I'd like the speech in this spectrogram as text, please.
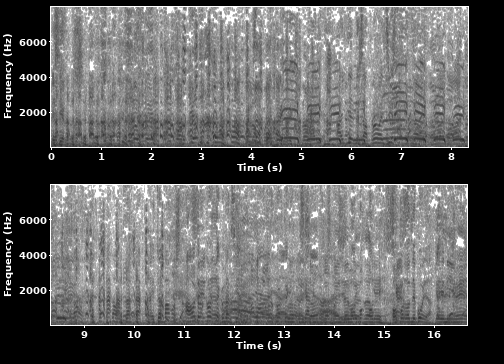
es cierto. Alguien desaprueba el chiste. No, no, no. Entonces vamos a otro corte comercial. Vamos a otro corte comercial. entonces. O, o- o por donde pueda. Qué nivel.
